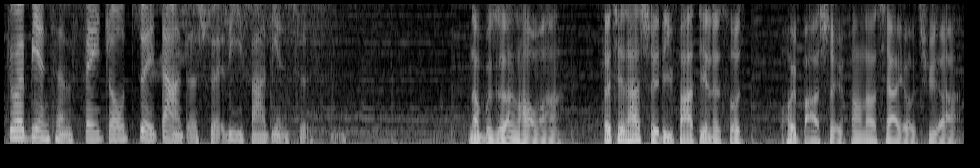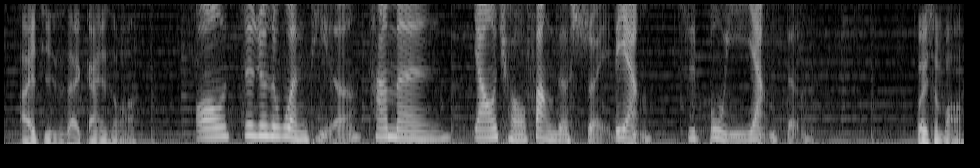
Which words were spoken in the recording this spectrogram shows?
就会变成非洲最大的水力发电设施。那不是很好吗？而且它水力发电的时候会把水放到下游去啊。埃及是在干什么？哦，这就是问题了。他们要求放的水量是不一样的。为什么？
